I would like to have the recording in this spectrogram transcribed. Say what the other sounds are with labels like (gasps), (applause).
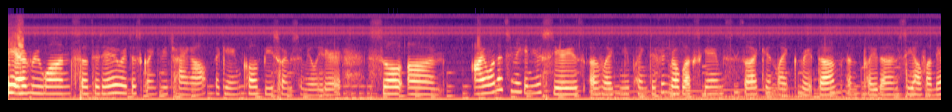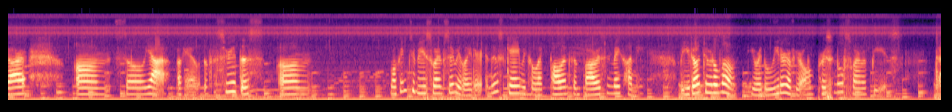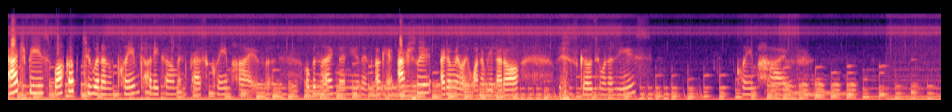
Hey everyone, so today we're just going to be trying out a game called Bee Swarm Simulator. So, um, I wanted to make a new series of like me playing different Roblox games so I can like rate them and play them and see how fun they are. Um, so yeah, okay, let's read this. Um, welcome to Bee Swarm Simulator. In this game, you collect pollen from flowers and make honey. But you don't do it alone. You are the leader of your own personal swarm of bees. Hatch bees, walk up to an unclaimed honeycomb and press claim hive. Open the egg menu, then, okay, actually, I don't really want to read that all. Let's just go to one of these. Claim hive.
